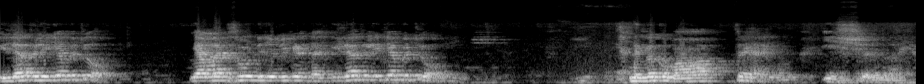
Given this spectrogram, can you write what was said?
ഇല്ലാതെ തെളിയിക്കാൻ പറ്റുമോ? ഞാൻ മനസ്സുകൊണ്ട് ജപിക്കണ്ട ഇല്ലാതെ തെളിയിക്കാൻ പറ്റുമോ നിങ്ങൾക്ക് മാത്രമേ അറിയൂ ഈശ്വരൻ പറയാം.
